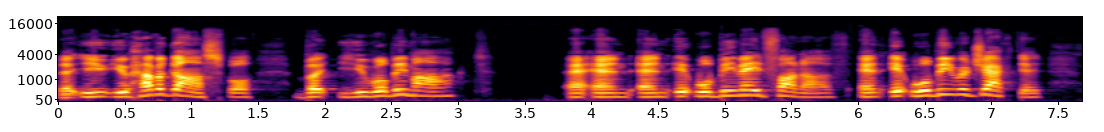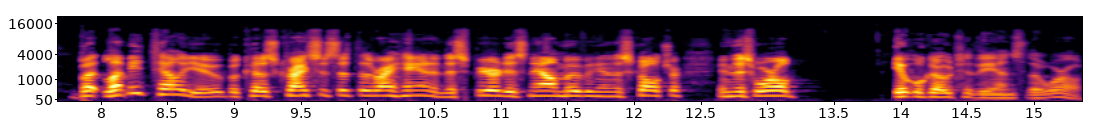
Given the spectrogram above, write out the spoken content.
That you, you have a gospel, but you will be mocked, and, and, and it will be made fun of, and it will be rejected. But let me tell you, because Christ is at the right hand and the Spirit is now moving in this culture, in this world, it will go to the ends of the world.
